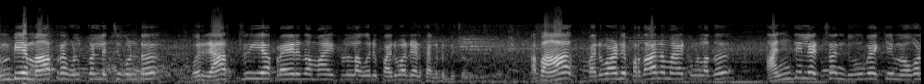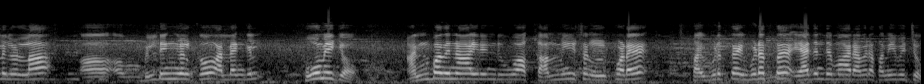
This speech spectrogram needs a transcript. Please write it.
എം പിയെ മാത്രം ഉൾക്കൊള്ളിച്ചുകൊണ്ട് ഒരു രാഷ്ട്രീയ പ്രേരിതമായിട്ടുള്ള ഒരു പരിപാടിയാണ് സംഘടിപ്പിച്ചത്. അപ്പോൾ ആ പരിപാടി പ്രധാനമായിട്ടുള്ളത് അഞ്ച് ലക്ഷം രൂപയ്ക്ക് മുകളിലുള്ള ബിൽഡിങ്ങുകൾക്കോ അല്ലെങ്കിൽ ഭൂമിക്കോ അൻപതിനായിരം രൂപ കമ്മീഷൻ ഉൾപ്പെടെ ഇവിടുത്തെ ഇവിടുത്തെ ഏജന്റുമാർ അവരെ സമീപിച്ചു.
